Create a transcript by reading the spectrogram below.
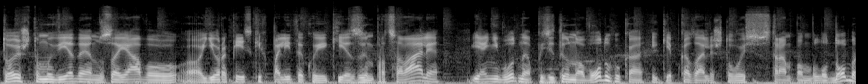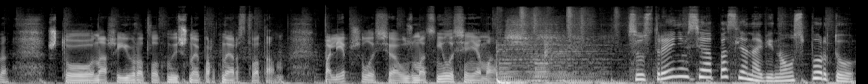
тое что мы ведаем заяву еўрапейскіх палітыкаў якія з ім працавалі і ніводная пазітыўна водгука які б казалі што вось з трампам было добра что наше еўроатлантычнае партнерство там палепшылася узмацнілася няма. Сустрэнемся пасля навінаў спорту.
